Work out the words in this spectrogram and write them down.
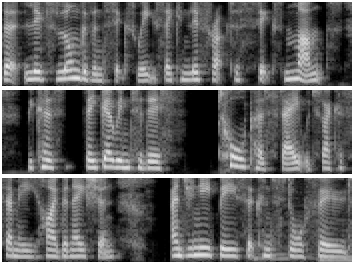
that lives longer than six weeks. They can live for up to six months because they go into this torpor state, which is like a semi hibernation, and you need bees that can store food.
